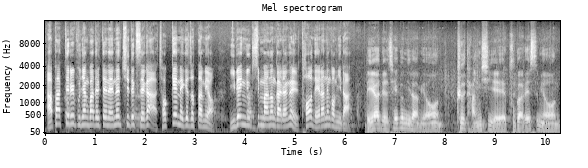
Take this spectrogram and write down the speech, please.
아파트를 분양받을 때 내는 취득세가 적게 매겨졌다며 260만 원 가량을 더 내라는 겁니다. 내야 될 세금이라면 그 당시에 부과를 했으면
